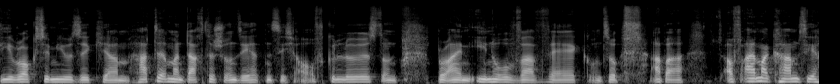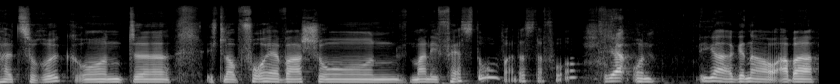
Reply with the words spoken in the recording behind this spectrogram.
die Roxy Music ja hatte. Man dachte schon, sie hätten sich aufgelöst und Brian Eno war weg und so. Aber auf einmal kamen sie halt zurück und äh, ich glaube, vorher war schon Manifesto, war das davor? Ja. Und ja, genau. Aber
